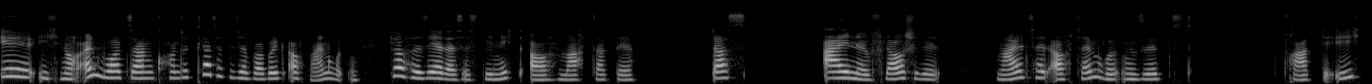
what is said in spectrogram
Ehe ich noch ein Wort sagen konnte, kletterte der Bobbig auf meinen Rücken. Ich hoffe sehr, dass es dir nichts ausmacht, sagte er, dass eine flauschige Mahlzeit auf seinem Rücken sitzt, fragte ich.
